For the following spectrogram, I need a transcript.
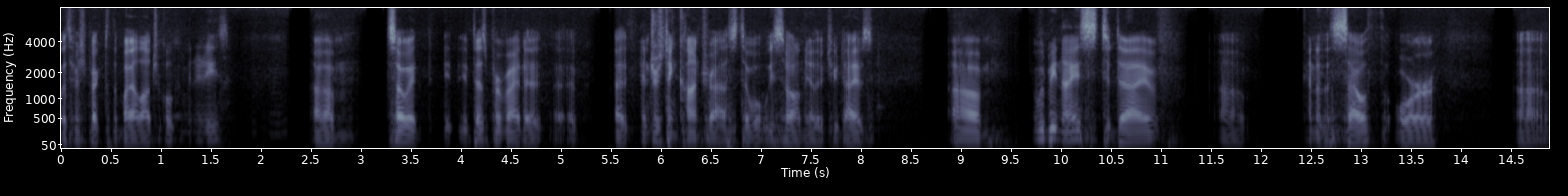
with respect to the biological communities. Mm -hmm. um, so it, it, it, does provide a, a, a, interesting contrast to what we saw on the other two dives. Um, it would be nice to dive uh, kind of the south or, uh,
